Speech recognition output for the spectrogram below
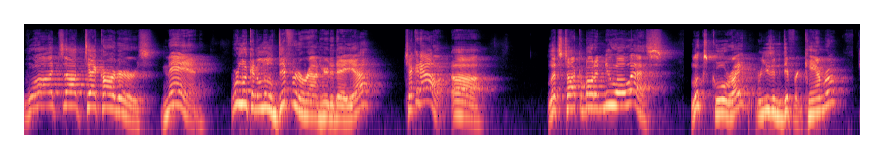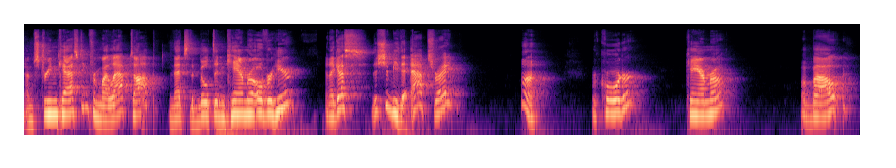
What's up, tech arters? Man, we're looking a little different around here today, yeah? Check it out. Uh, let's talk about a new OS. Looks cool, right? We're using a different camera. I'm streamcasting from my laptop, and that's the built-in camera over here. And I guess this should be the apps, right? Huh. Recorder, camera, about.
